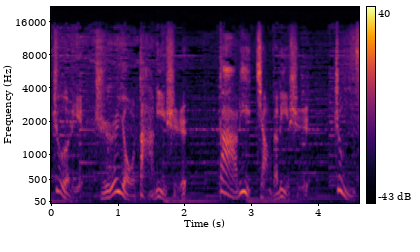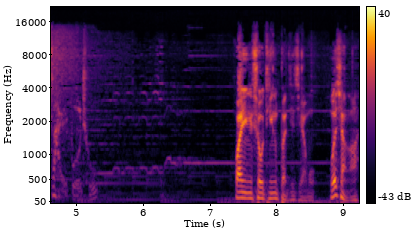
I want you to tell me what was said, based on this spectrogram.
这里只有大历史，大力讲的历史正在播出。欢迎收听本期节目。我想啊，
